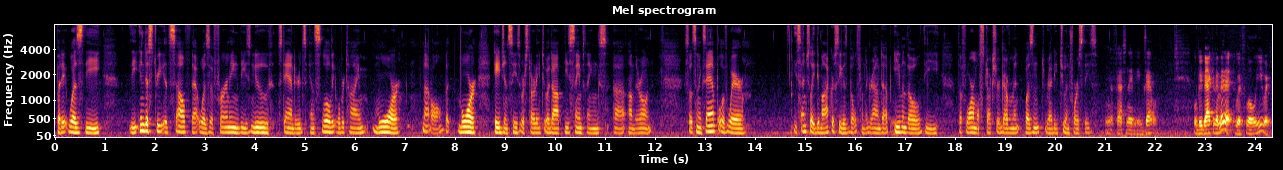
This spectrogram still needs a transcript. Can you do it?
but it was the the industry itself that was affirming these new standards, and slowly over time, more, not all, but more agencies were starting to adopt these same things uh, on their own. So it's an example of where essentially democracy was built from the ground up, even though the, the formal structure of government wasn't ready to enforce these. Fascinating example. We'll be back in a minute with Lowell Ewert.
